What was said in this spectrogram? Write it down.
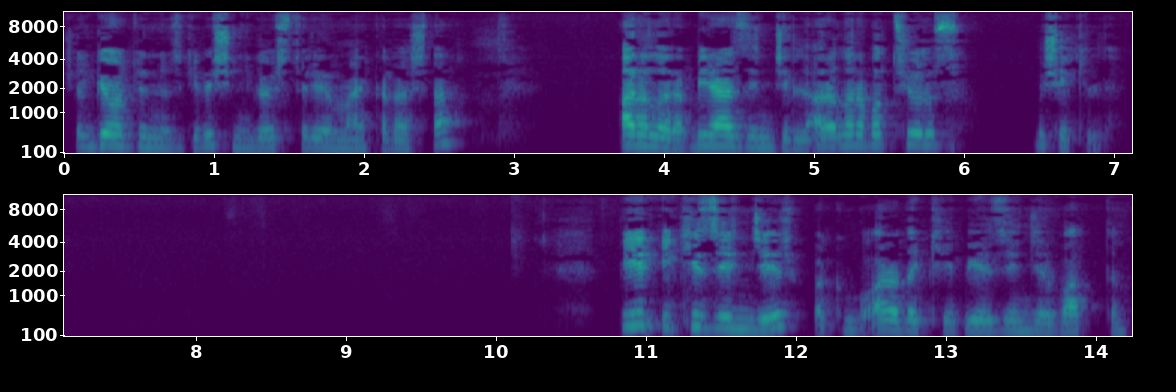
Şöyle gördüğünüz gibi şimdi gösteriyorum arkadaşlar. Aralara birer zincirli aralara batıyoruz. Bu şekilde. Bir iki zincir. Bakın bu aradaki bir zincir battım.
